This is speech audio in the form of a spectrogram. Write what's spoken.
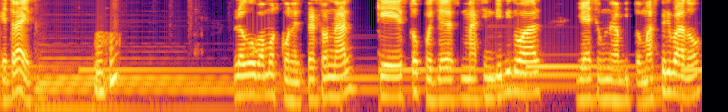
que traes. Luego vamos con el personal, que esto pues ya es más individual, ya es un ámbito más privado,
